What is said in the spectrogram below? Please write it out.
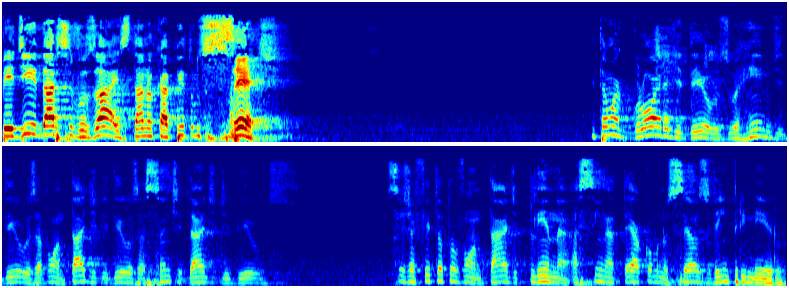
Pedi e dar-se-vos-á está no capítulo 7. Então a glória de Deus, o reino de Deus, a vontade de Deus, a santidade de Deus, seja feita a tua vontade plena, assim na terra como nos céus, vem primeiro.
